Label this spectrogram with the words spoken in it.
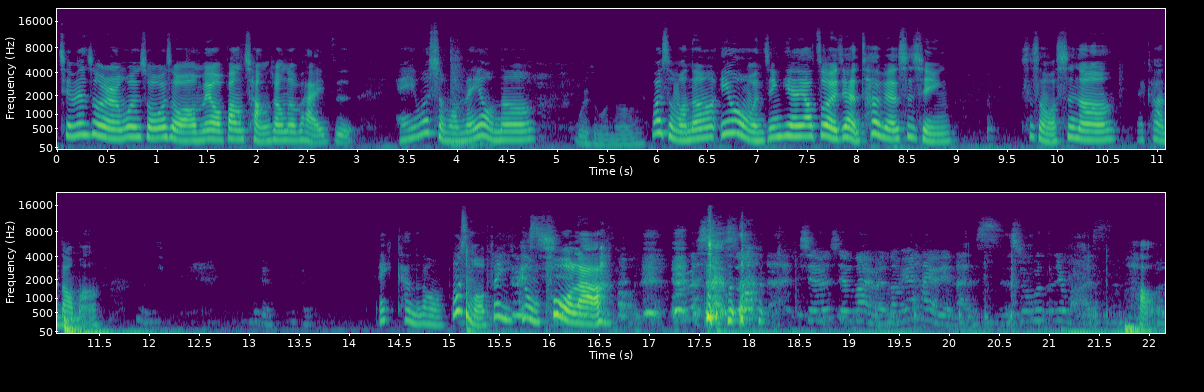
前面是有人问说，为什么没有放厂商的牌子？诶，为什么没有呢？为什么呢？为什么呢？因为我们今天要做一件很特别的事情，是什么事呢？哎，看得到吗？哎，看得到吗？为什么被弄破啦？我们是说先先帮你们弄，因为它有点难撕，殊不知就把它撕好了。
